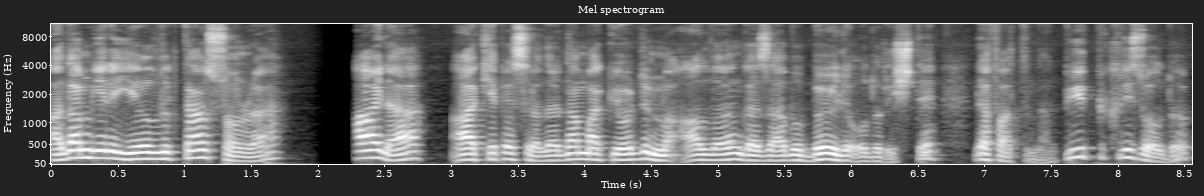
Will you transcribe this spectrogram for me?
Adam yere yığıldıktan sonra hala AKP sıralarından bak gördün mü Allah'ın gazabı böyle olur işte laf attılar. Büyük bir kriz oldu.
